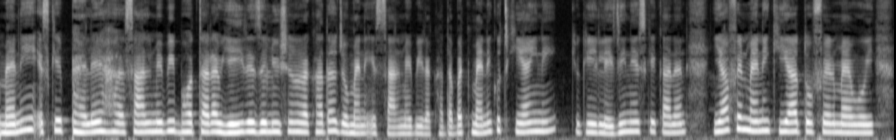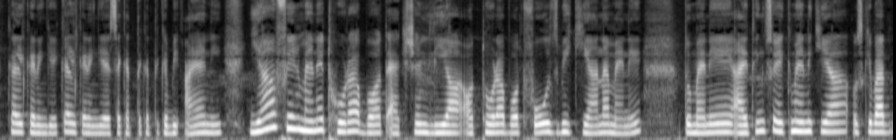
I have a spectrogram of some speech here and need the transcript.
मैंने इसके पहले साल में भी बहुत सारा यही रेजोल्यूशन रखा था, जो मैंने इस साल में भी रखा था। बट मैंने कुछ किया ही नहीं क्योंकि लेजीनेस के कारण। या फिर मैंने किया तो फिर मैं वही, कल करेंगे कल करेंगे, ऐसे करते करते कभी आया नहीं। या फिर मैंने थोड़ा बहुत एक्शन लिया और थोड़ा बहुत फोर्स भी किया ना मैंने। तो मैंने आई थिंक सो एक महीने किया, उसके बाद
